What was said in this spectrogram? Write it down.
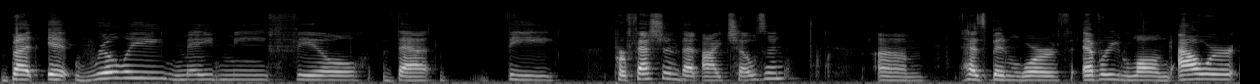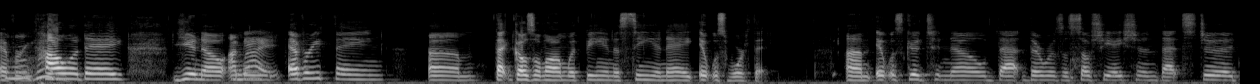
but it really made me feel that the profession that I chosen um, has been worth every long hour, every holiday. You know, I mean, Right. everything um, that goes along with being a CNA, it was worth it. Um, it was good to know that there was association that stood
